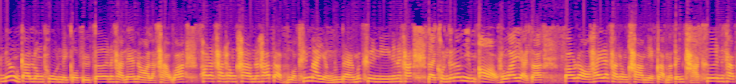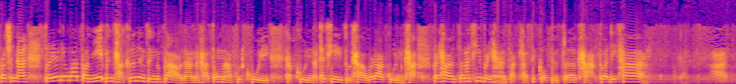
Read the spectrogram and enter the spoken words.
วนเรื่องของการลงทุนใน Go Future นะคะแน่นอนละค่ะว่าพอราคาทองคำนะคะปรับบวกขึ้นมาอย่างรุนแรงเมื่อคืนนี้เนี่ยนะคะ หลายคนก็เริ่มยิ้มออก เพราะว่าอยากจะเฝ้ารอให้ราคาทองคำเนี่ยกลับมาเป็นขาขึ้นนะคะเพราะฉะนั้นจะเรียกได้ว่าตอนนี้เป็นขาขึ้นจริง ๆ หรือเปล่านั้นนะคะ ต้องมาพูดคุยกับคุณนัททีจุธาวรากุลค่ะ ประธานเจ้าหน้าที่บริหารจาก Classic Go Future ค่ะ สวัสดีค่ะค่ะ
